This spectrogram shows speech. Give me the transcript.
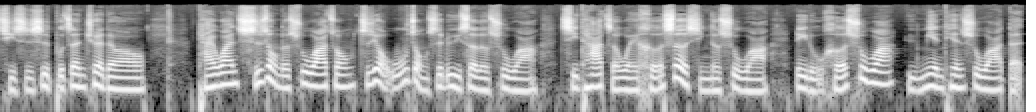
其实是不正确的哦。台湾十种的树蛙中，只有五种是绿色的树蛙，其他则为褐色型的树蛙，例如河树蛙与面天树蛙等。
